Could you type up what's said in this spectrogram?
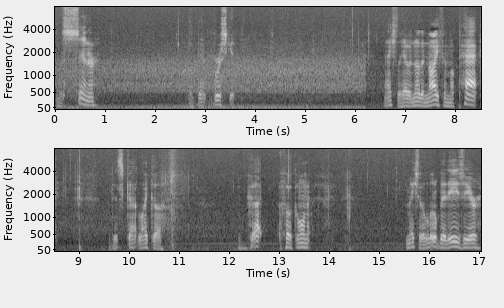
in the center of that brisket. I actually have another knife in my pack that's got like a, a gut hook on it. Makes it a little bit easier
